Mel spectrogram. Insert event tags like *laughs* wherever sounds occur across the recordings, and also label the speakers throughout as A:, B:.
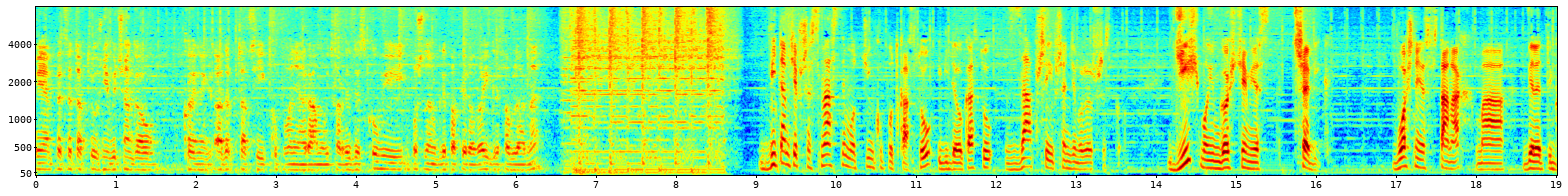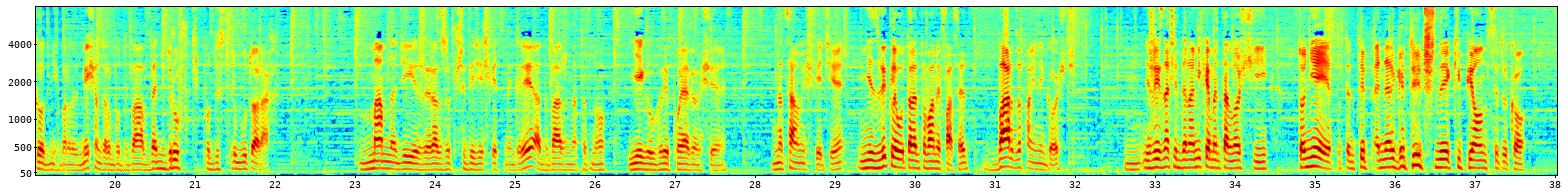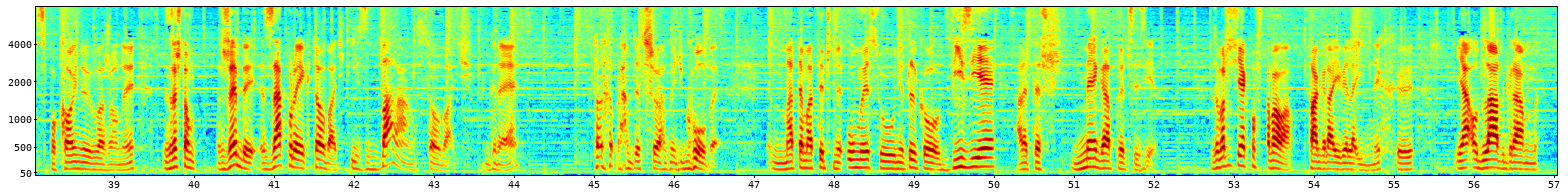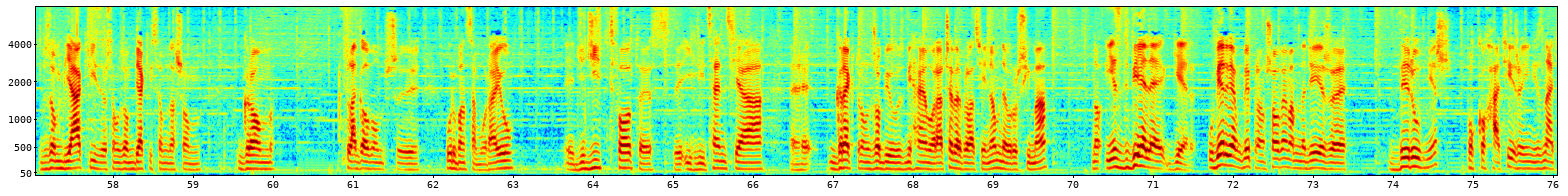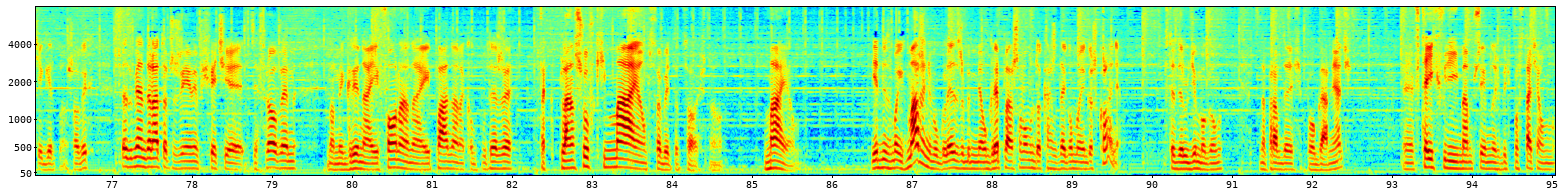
A: Miałem PC, który już nie wyciągał kolejnych adaptacji kupowania RAMu i twardych dysków i poszedłem w gry papierowe i gry fabularne.
B: Witam Cię w 16 odcinku podcastu i wideokastu Zawsze i Wszędzie Możesz Wszystko. Dziś moim gościem jest Trzewik. Właśnie jest w Stanach, ma wiele tygodni, chyba nawet miesiąc albo dwa, wędrówki po dystrybutorach. Mam nadzieję, że raz, że przywiezie świetne gry, a dwa, że na pewno jego gry pojawią się na całym świecie. Niezwykle utalentowany facet, bardzo fajny gość. Mm, Jeżeli znacie dynamikę mentalności, to nie jest to ten typ energetyczny, kipiący, tylko spokojny, wyważony. Zresztą, żeby zaprojektować i zbalansować grę, to *laughs* naprawdę trzeba mieć głowę. Matematyczny umysł, nie tylko wizję, ale też mega precyzję. Zobaczycie, jak powstawała ta gra i wiele innych. Y, Ja od lat gram w zombiaki, zresztą zombiaki są naszą grą flagową przy Urban Samuraju. Y, Dziedzictwo to jest ich licencja. E, Grę, którą zrobił z Michałem Oraczem, rewelacyjną, Neuroshima. No, jest wiele gier. Uwielbiam gry planszowe, mam nadzieję, że Wy również pokochacie, jeżeli nie znacie gier planszowych. Ze względu na to, czy żyjemy w świecie cyfrowym, mamy gry na iPhone'a, na iPada, na komputerze. Tak planszówki mają w sobie to coś, no. Mają. Jednym z moich marzeń w ogóle jest, żebym miał grę planszową do każdego mojego szkolenia. Wtedy ludzie mogą naprawdę się poogarniać. E, W tej chwili mam przyjemność być postacią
